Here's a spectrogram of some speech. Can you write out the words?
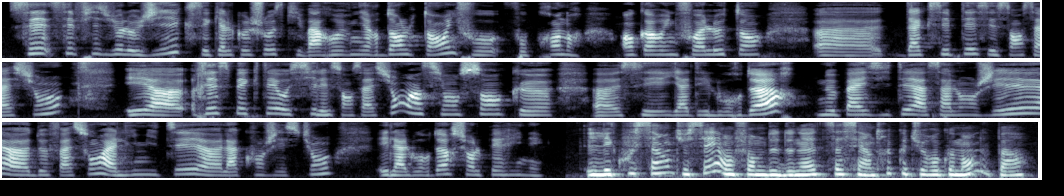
c'est physiologique, c'est quelque chose qui va revenir dans le temps. Il faut, prendre encore une fois le temps euh, d'accepter ces sensations et euh, respecter aussi les sensations. Hein. Si on sent que euh, il y a des lourdeurs, ne pas hésiter à s'allonger de façon à limiter la congestion et la lourdeur sur le périnée. Les coussins, tu sais, en forme de donut, ça c'est un truc que tu recommandes ou pas?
